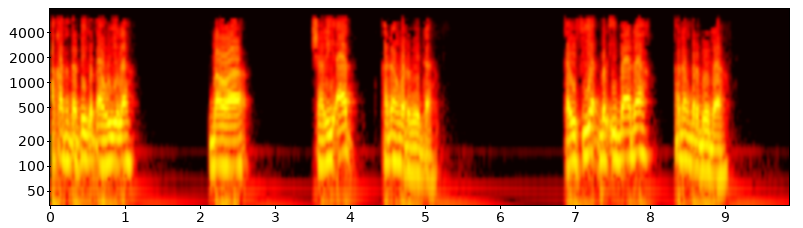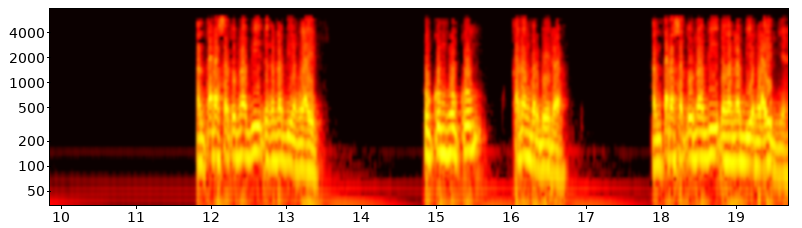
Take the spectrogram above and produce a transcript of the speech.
Akan tetapi ketahuilah bahwa syariat kadang berbeda. Kaifiat beribadah kadang berbeda. Antara satu nabi dengan nabi yang lain hukum-hukum kadang berbeda antara satu nabi dengan nabi yang lainnya.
